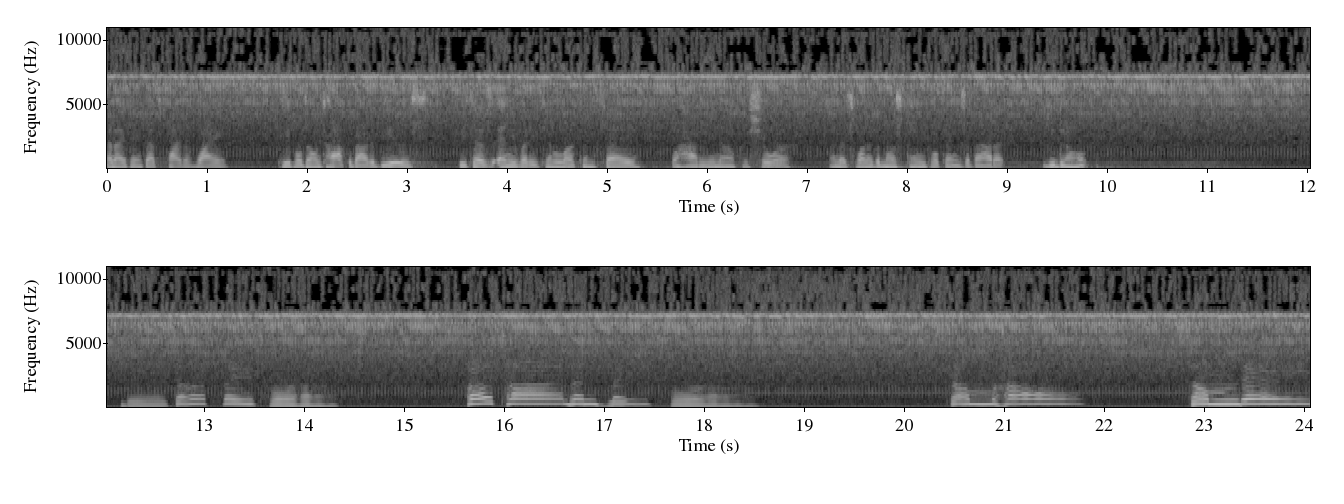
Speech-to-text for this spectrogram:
And I think that's part of why people don't talk about abuse because anybody can look and say, well, how do you know for sure? And it's one of the most painful things about it. You don't. There's a place for us, a time and place for us. Somehow, someday,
